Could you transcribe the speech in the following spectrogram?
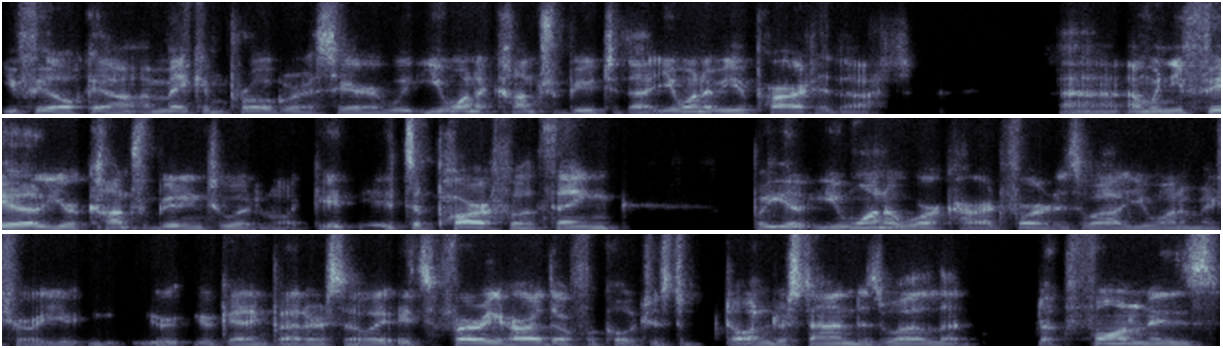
you feel okay, I'm making progress here. You want to contribute to that. You want to be a part of that. Uh, and when you feel you're contributing to it, like it, it's a powerful thing, but you you want to work hard for it as well. You want to make sure you you're you're getting better. So it, it's very hard though for coaches to to understand as well that look fun is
